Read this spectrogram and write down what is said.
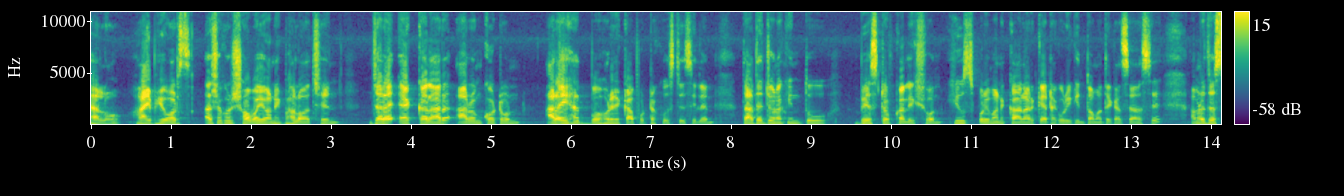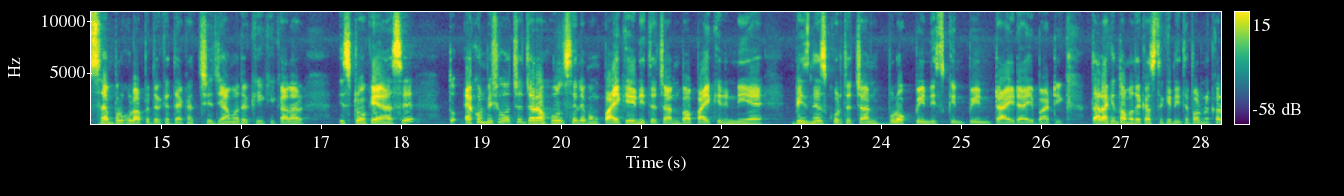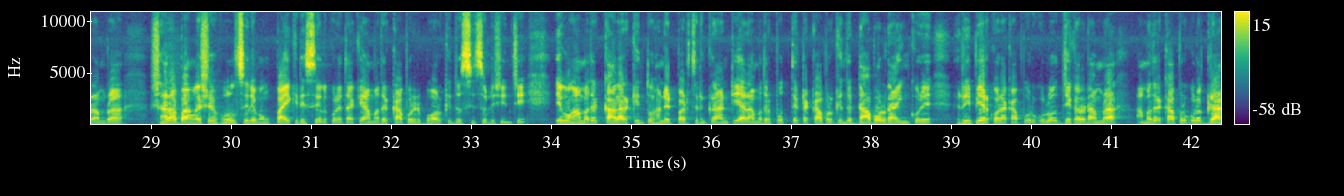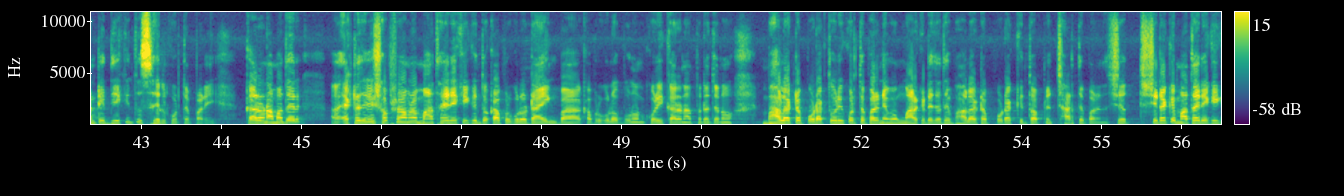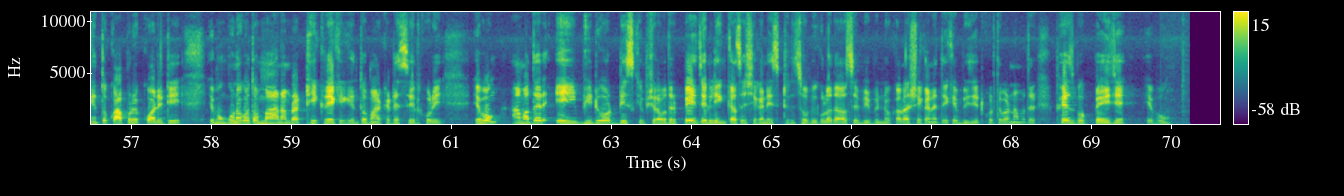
Hello hi viewers আশা করি সবাই অনেক ভালো আছেন। যারা এক কালার, আরং কটন আড়াই হাত বহরের কাপড়টা খুঁজতেছিলেন, তাদের জন্য কিন্তু বেস্ট অফ কালেকশন হিউজ পরিমাণে কালার ক্যাটাগরি কিন্তু আমাদের কাছে আছে। আমরা জাস্ট স্যাম্পলগুলো আপনাদেরকে দেখাচ্ছি যে আমাদের কি কি কালার স্টকে আছে। তো এখন বিষয় হচ্ছে যারা হোলসেল এবং পাইকারি নিতে চান বা পাইকারি নিয়ে বিজনেস করতে চান block paint screen print tie dye batik তারা কিন্তু আমাদের কাছ থেকে নিতে পারবেন। কারণ আমরা সারা বাংলাদেশে হোলসেল এবং পাইকারি সেল করে থাকি। আমাদের কাপড়ের ভর কিন্তু ছেচল্লিশ ইঞ্চি এবং আমাদের কালার কিন্তু হান্ড্রেড পার্সেন্ট গ্যারান্টি আর আমাদের প্রত্যেকটা কাপড় কিন্তু ডাবল ডাইং করে রিপেয়ার করা কাপড়গুলো। যে কারণে আমরা আমাদের কাপড়গুলো গ্যারান্টি দিয়ে কিন্তু সেল করতে পারি। কারণ আমাদের একটা জিনিস সবসময় আমরা মাথায় রেখে কিন্তু কাপড়গুলো ডাইং বা কাপড়গুলো বুনন করি, কারণ আপনারা যেন ভালো একটা প্রোডাক্ট তৈরি করতে পারেন এবং মার্কেটে যাতে ভালো একটা প্রোডাক্ট কিন্তু আপনি ছাড়তে পারেন। সেটাকে মাথায় রেখে কিন্তু কাপড়ের কোয়ালিটি এবং গুণগত মান আমরা ঠিক রেখে কিন্তু মার্কেটে সেল করি এবং আমাদের এই ভিডিওর ডিসক্রিপশন আমাদের পেজের লিঙ্ক আছে, সেখানে স্টিল ছবিগুলো দেওয়া আছে, বিভিন্ন কালার সেখানে দেখে ভিজিট করতে পারেন আমাদের ফেসবুক পেজে এবং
